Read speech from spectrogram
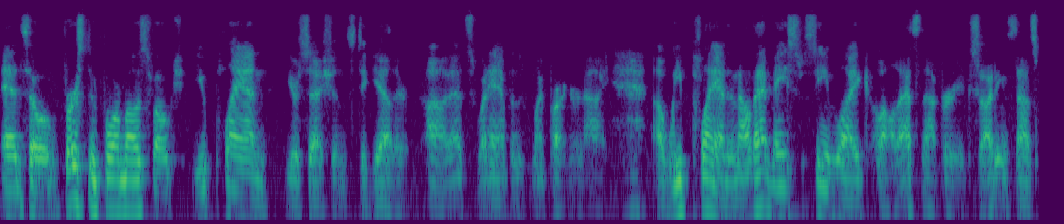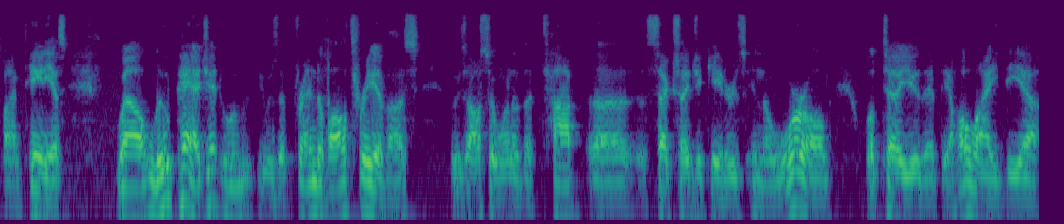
and so first and foremost, folks, you plan your sessions together. Uh, that's what happens with my partner and I. Uh, we plan, and now that may seem like, well, that's not very exciting. It's not spontaneous. Well, Lou Paget, who, was a friend of all three of us, who's also one of the top uh, sex educators in the world, will tell you that the whole idea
